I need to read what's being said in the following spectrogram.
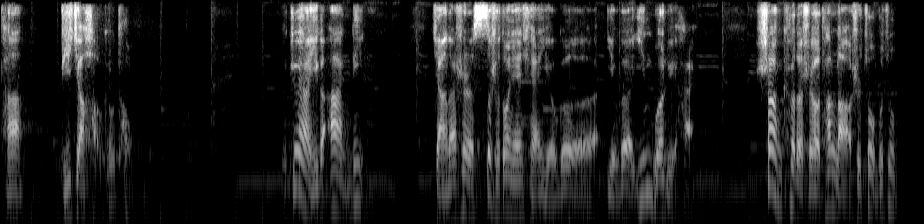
他比较好沟通。有这样一个案例，讲的是四十多年前有个有个英国女孩，上课的时候他老是坐不住，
